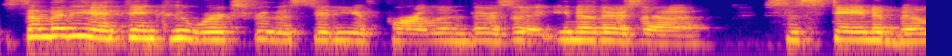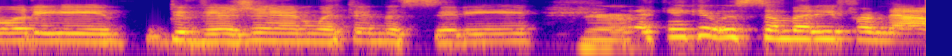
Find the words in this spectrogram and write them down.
somebody i think who works for the city of portland there's a you know there's a sustainability division within the city Yeah. I think it was somebody from that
